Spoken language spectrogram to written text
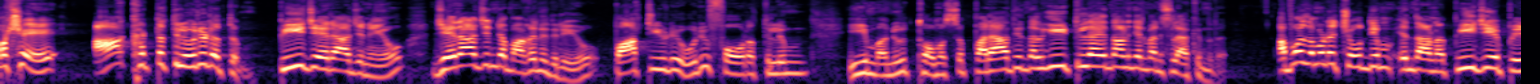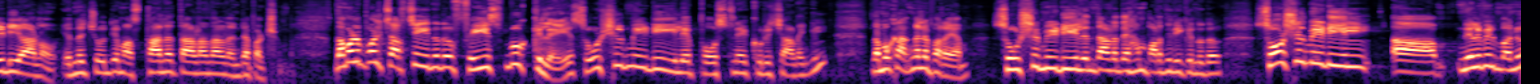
പക്ഷേ ആ ഘട്ടത്തിൽ ഒരിടത്തും പി ജയരാജനെയോ ജയരാജന്റെ മകനെതിരെയോ പാർട്ടിയുടെ ഒരു ഫോറത്തിലും ഈ മനു തോമസ് പരാതി നൽകിയിട്ടില്ല എന്നാണ് ഞാൻ മനസ്സിലാക്കുന്നത്. അപ്പോൾ നമ്മുടെ ചോദ്യം എന്താണ്? പി ജെ പി ഡി ആണോ എന്ന ചോദ്യം അസ്ഥാനത്താണെന്നാണ് എന്റെ പക്ഷം. നമ്മളിപ്പോൾ ചർച്ച ചെയ്യുന്നത് ഫേസ്ബുക്കിലെ സോഷ്യൽ മീഡിയയിലെ പോസ്റ്റിനെ കുറിച്ചാണെങ്കിൽ നമുക്ക് അങ്ങനെ പറയാം. സോഷ്യൽ മീഡിയയിൽ എന്താണ് അദ്ദേഹം പറഞ്ഞിരിക്കുന്നത്? സോഷ്യൽ മീഡിയയിൽ നിലവിൽ മനു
